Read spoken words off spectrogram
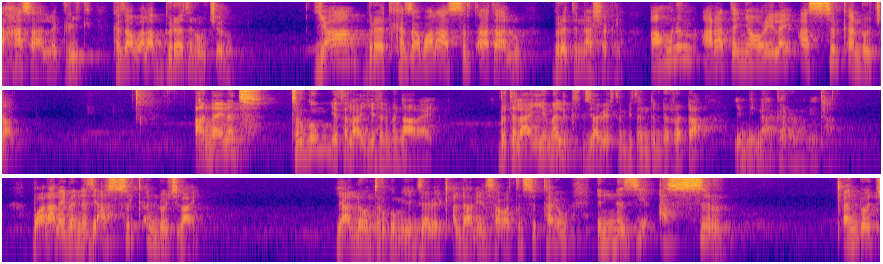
ነሐስ አለ ግሪክ ከዛ በኋላ ብረት ነው ጭኑ። ያ ብረት ከዛ በኋላ አስር ጣት አሉ ብረትና ሸክላ። አሁንም አራተኛ አውሬ ላይ አስር ቀንዶች አሉ አንድ አይነት ትርጉም የተለያየ ህልምና ራእይ በተለያየ መልክ እግዚአብሔር ትንቢት እንድንረዳ የሚናገረን ሁኔታ ነው። በኋላ ላይ በእነዚህ አስር ቀንዶች ላይ ያለውን ትርጉም የእግዚአብሔር ቃል ዳንኤል ሰባትን ስታዩ እነዚህ አስር ቀንዶች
